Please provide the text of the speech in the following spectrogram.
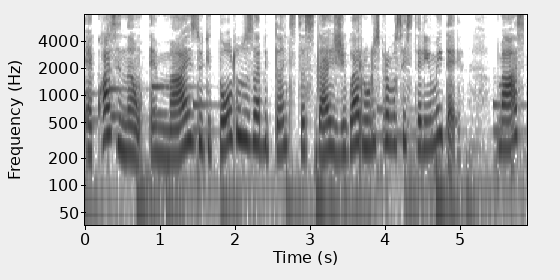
é quase não, é mais do que todos os habitantes da cidade de Guarulhos para vocês terem uma ideia. Mas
